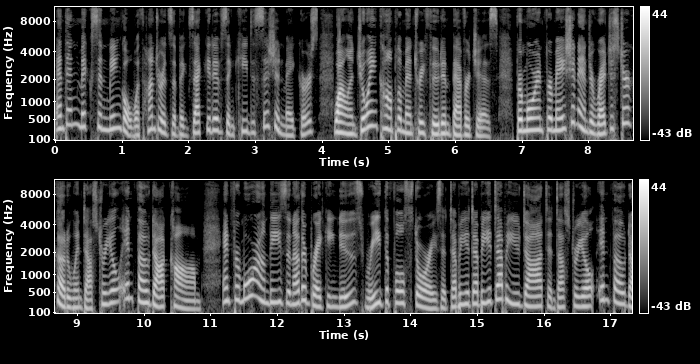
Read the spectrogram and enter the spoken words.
and then mix and mingle with hundreds of executives and key decision makers while enjoying complimentary food and beverages. For more information and to register, go to industrialinfo.com. And for more on these and other breaking news, read the full stories at www.industrialinfo.com.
